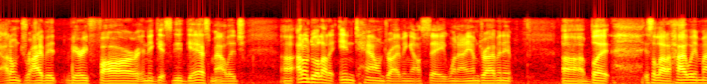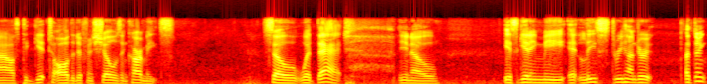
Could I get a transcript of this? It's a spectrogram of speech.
I don't drive it very far and it gets good gas mileage. Uh, I don't do a lot of in-town driving, I'll say, when I am driving it. Uh, but it's a lot of highway miles to get to all the different shows and car meets. So with that, you know, it's getting me at least 300. I think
